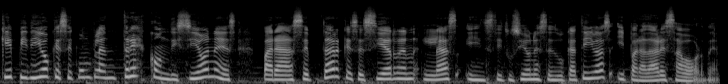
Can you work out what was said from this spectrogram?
que pidió que se cumplan tres condiciones para aceptar que se cierren las instituciones educativas y para dar esa orden.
